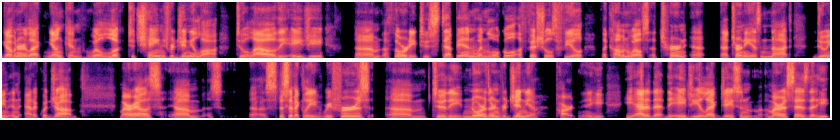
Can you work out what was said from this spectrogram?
Governor elect Youngkin will look to change Virginia law to allow the AG um, authority to step in when local officials feel the Commonwealth's attorney, uh, attorney is not doing an adequate job. Morales um, uh, specifically refers um, to the Northern Virginia part. He he added that the AG elect Jason Myra says that he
